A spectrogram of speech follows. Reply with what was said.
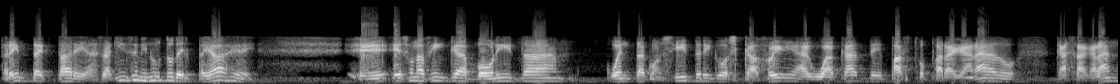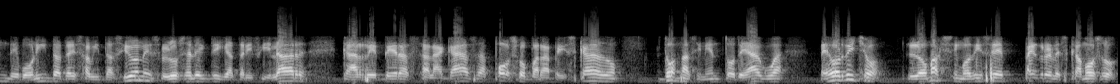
30 hectáreas, a 15 minutos del peaje. Eh, es una finca bonita, cuenta con cítricos, café, aguacate, pasto para ganado, casa grande, bonita, tres habitaciones, luz eléctrica trifilar, carretera hasta la casa, pozo para pescado, dos nacimientos de agua, mejor dicho, lo máximo, dice Pedro el Escamoso.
